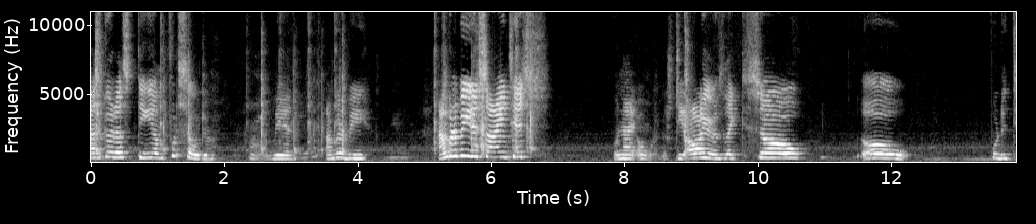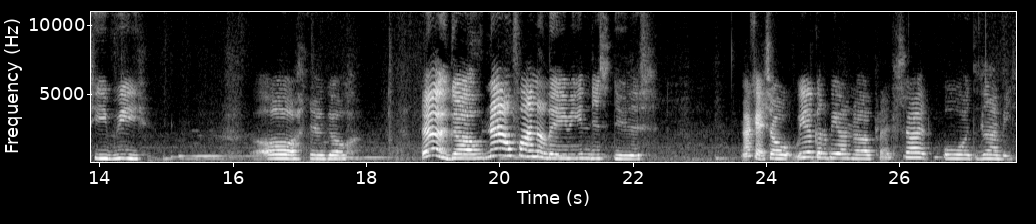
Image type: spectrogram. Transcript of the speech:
as good as the, um, foot soldier. Oh man, I'm gonna be, I'm gonna be the scientist when I, oh my gosh, the audio is like so, oh for the TV. Oh, there we go. There we go. Now finally we can just do this. Okay, so we are gonna be on the plant side or the zombies.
